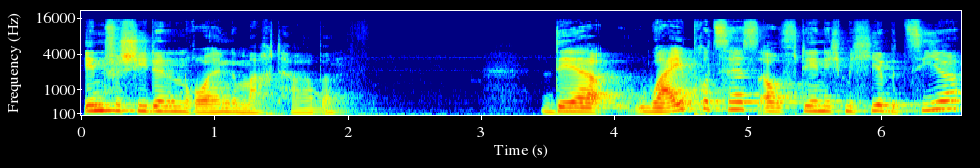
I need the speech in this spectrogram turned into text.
in verschiedenen Rollen gemacht habe. Der Why-Prozess, auf den ich mich hier beziehe,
